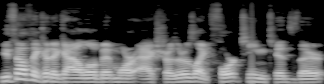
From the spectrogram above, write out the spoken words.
you thought they could have got a little bit more extra. There was like 14 kids there.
